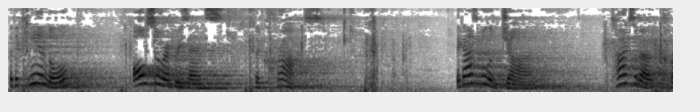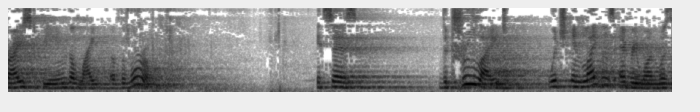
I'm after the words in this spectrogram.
But the candle also represents the cross. The Gospel of John talks about Christ being the light of the world. It says, The true light, which enlightens everyone, was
